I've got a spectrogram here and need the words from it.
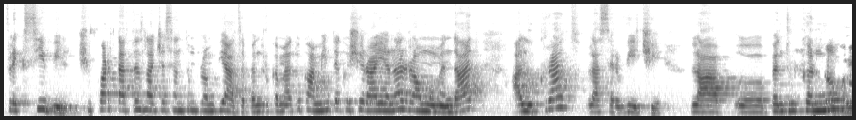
flexibili și foarte atenți la ce se întâmplă în piață. Pentru că mi-aduc aminte că și Ryanair la un moment dat a lucrat la servicii. La, pentru că nu. Da,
